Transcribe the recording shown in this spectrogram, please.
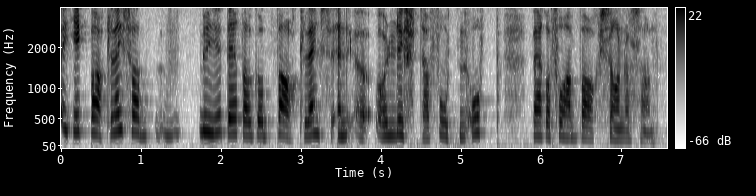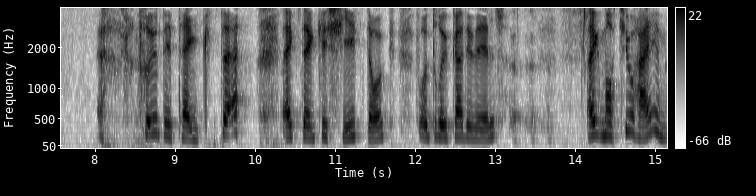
Jeg gikk baklengs. Det var mye bedre å gå baklengs enn å, løfte foten opp. Bare få den bak sånn og sånn. Jeg tror de tenkte. Jeg tenker skit òg, for å bruke de vil. Jeg måtte jo hjem.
